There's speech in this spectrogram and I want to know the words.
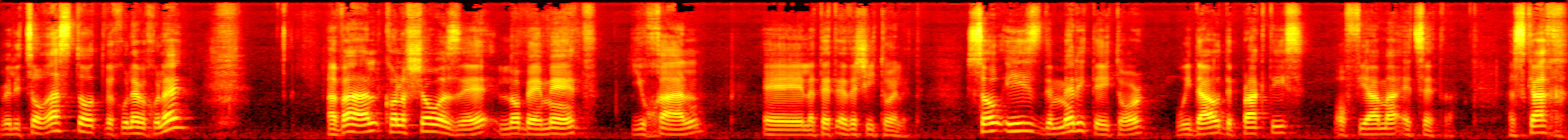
וליצור רסטות וכולי וכולי, אבל כל השואו הזה לא באמת יוכל אה, לתת איזושהי תועלת. So is the meditator without the practice of yama etc. אז כך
